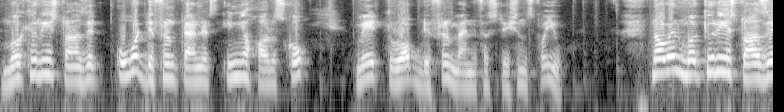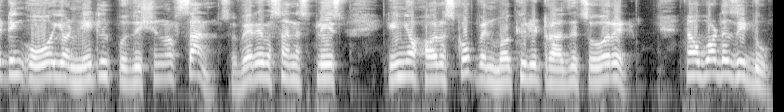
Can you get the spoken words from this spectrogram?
Mercury's transit over different planets in your horoscope may throw up different manifestations for you. Now when Mercury is transiting over your natal position of Sun, so wherever Sun is placed in your horoscope when Mercury transits over it. Now what does it do?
